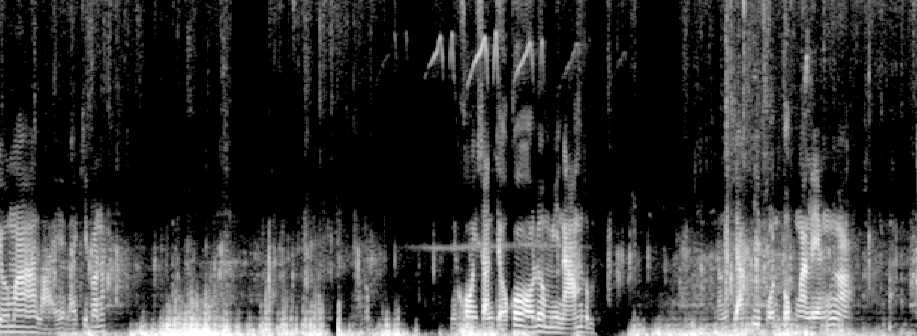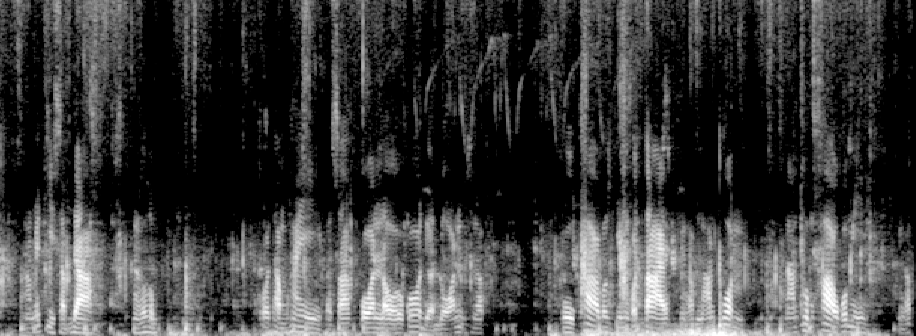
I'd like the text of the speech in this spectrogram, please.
เจอมาหลายหลายคลิปแล้วนะ ในคลองอีสานเขียวก็เริ่มมีน้ำสมหลังจากที่ฝนตกมาแรงเมื่อไม่กี่สัปดาห์นะครับผมก็ทำให้ประชากรเราก็เดือดร้อนนะครับปลูกข้าวบางทีมันก็ตายนะครับ น้ำท่วม น้ำท่วมข้าวก็มีนะครับ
